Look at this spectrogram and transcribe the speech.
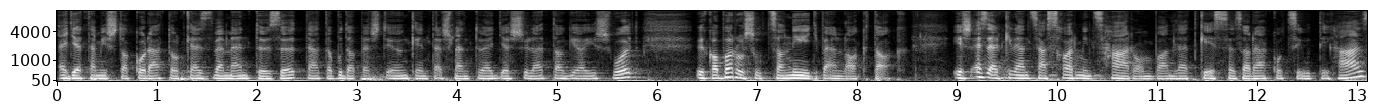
egyetemista korától kezdve mentőzött, tehát a Budapesti Önkéntes Mentőegyesület tagja is volt. Ők a Baros utca négyben laktak és 1933-ban lett kész ez a Rákóczi úti ház,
